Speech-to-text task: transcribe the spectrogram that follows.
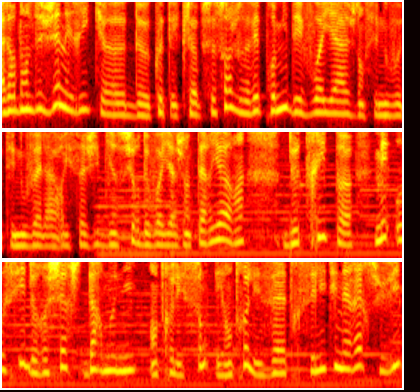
Alors dans le générique euh, de Côté Club, ce soir, je vous avais promis des voyages dans ces nouveautés nouvelles. Alors il s'agit bien sûr de voyages intérieurs, hein, de tripes, mais aussi de recherche d'harmonie entre les sons et entre les êtres. C'est l'itinéraire suivi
